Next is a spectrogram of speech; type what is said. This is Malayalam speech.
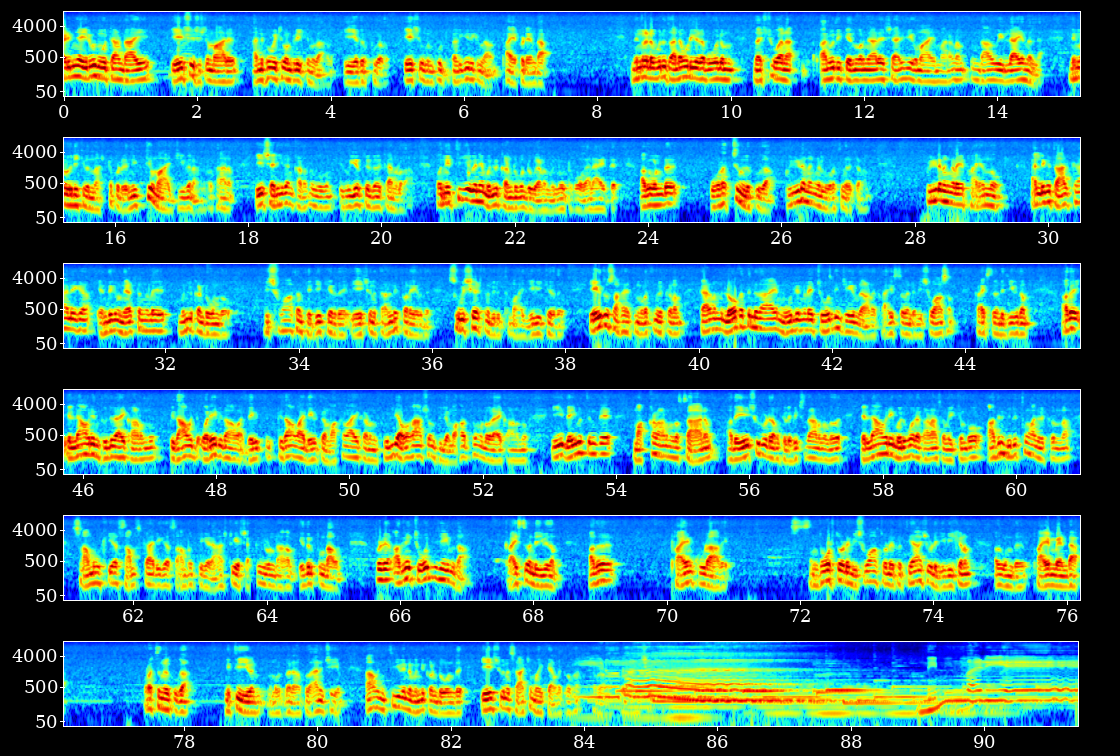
കഴിഞ്ഞ ഇരുപത് നൂറ്റാണ്ടായി യേശു ശിഷ്യന്മാർ അനുഭവിച്ചുകൊണ്ടിരിക്കുന്നതാണ് ഈ എതിർപ്പുകൾ. യേശു മുൻകൂട്ടി നൽകിയിരിക്കുന്നതാണ്. ഭയപ്പെടേണ്ട. നിങ്ങളുടെ ഒരു തലമുടിയുടെ പോലും നശിക്കുവാൻ അനുവദിക്കുക എന്ന് പറഞ്ഞാൽ ശാരീരികമായ മരണം ഉണ്ടാവുകയില്ല എന്നല്ല. നിങ്ങൾ ഒരിക്കലും നഷ്ടപ്പെടരുത് നിത്യമായ ജീവനാണ് പ്രധാനം. ഈ ശരീരം കടന്നുപോകും ഇത് ഉയർത്തെഴുന്നേൽക്കാനുള്ളതാണ്. അപ്പോൾ നിത്യജീവനെ മുന്നിൽ കണ്ടുകൊണ്ട് വേണം മുന്നോട്ട് പോകാനായിട്ട്. അതുകൊണ്ട് ഉറച്ചു നിൽക്കുക പീഡനങ്ങളിൽ ഉറച്ചു നിൽക്കണം. പീഡനങ്ങളെ ഭയന്നോ അല്ലെങ്കിൽ താൽക്കാലിക എന്തെങ്കിലും നേട്ടങ്ങളെ മുന്നിൽ കണ്ടുകൊണ്ടോ വിശ്വാസം ത്യജിക്കരുത് യേശുവിനെ തള്ളിപ്പറയരുത് സുവിശേഷത്തിന് വിരുദ്ധമായി ജീവിക്കരുത്. ഏതു സാഹചര്യത്തിൽ ഉറച്ചു നിൽക്കണം. കാരണം ലോകത്തിന്റെതായ മൂല്യങ്ങളെ ചോദ്യം ചെയ്യുന്നതാണ് ക്രൈസ്തവന്റെ വിശ്വാസം. ക്രൈസ്തവന്റെ ജീവിതം. അത് എല്ലാവരെയും തുല്യരായി കാണുന്നു. പിതാവിന്റെ ഒരേ പിതാവ് ദൈവത്തിൽ പിതാവായ ദൈവത്തിന്റെ മക്കളായി കാണുന്നു. തുല്യ അവകാശവും തുല്യ മഹത്വമുള്ളവരായി കാണുന്നു. ഈ ദൈവത്തിന്റെ മക്കളാണെന്നുള്ള സ്ഥാനം അത് യേശുവിലൂടെ നമുക്ക് ലഭിച്ചതാണെന്നുള്ളത് എല്ലാവരെയും ഒരുപോലെ കാണാൻ ശ്രമിക്കുമ്പോൾ അതിന് വിരുദ്ധമായി നിൽക്കുന്ന സാമൂഹിക സാംസ്കാരിക സാമ്പത്തിക രാഷ്ട്രീയ ശക്തികളുണ്ടാകാം എതിർപ്പുണ്ടാകും. അപ്പോൾ അതിനെ ചോദ്യം ചെയ്യുന്നതാണ് ക്രൈസ്തവന്റെ ജീവിതം. അത് ഭയം കൂടാതെ സന്തോഷത്തോടെ വിശ്വാസത്തോടെ പ്രത്യാശയോടെ ജീവിക്കണം. അതുകൊണ്ട് ഭയം വേണ്ട. ഉറച്ചു നിൽക്കുക. നിത്യജീവൻ തരാൻ പ്രദാനം ചെയ്യും. ആ നിത്യജീവനെ മുന്നിൽ കണ്ടുകൊണ്ട് യേശുവിനെ സാക്ഷ്യം വഹിക്കാനുള്ള കൃപ വഴിയേ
